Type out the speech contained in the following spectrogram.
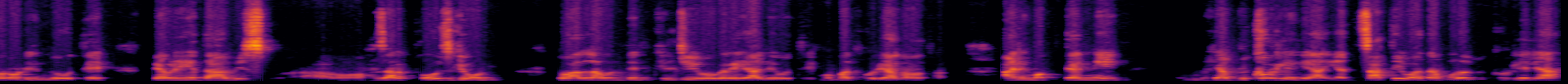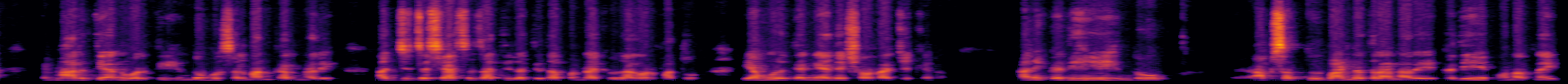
करोड हिंदू होते त्यावेळी हे दहावीस हजार फौज घेऊन तो अल्लाउद्दीन खिलजी वगैरे आले होते मोहम्मद घोरी आला होता. आणि मग त्यांनी ह्या विखुरलेल्या या जातीवादामुळे विखुरलेल्या भारतीयांवरती हिंदू मुसलमान करणारे आज जसे असं जाती जातीत आपण राखीव जागावर पाहतो यामुळे त्यांनी या देशावर राज्य केलं. आणि कधीही हिंदू आपसात भांडत राहणारे कधीही एक होणार नाहीत.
